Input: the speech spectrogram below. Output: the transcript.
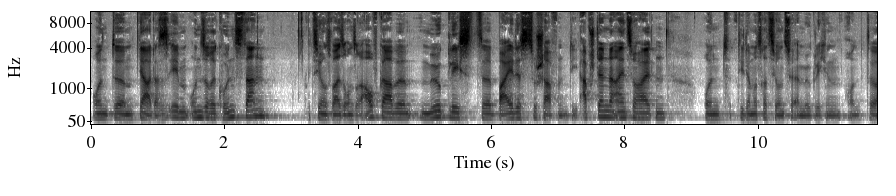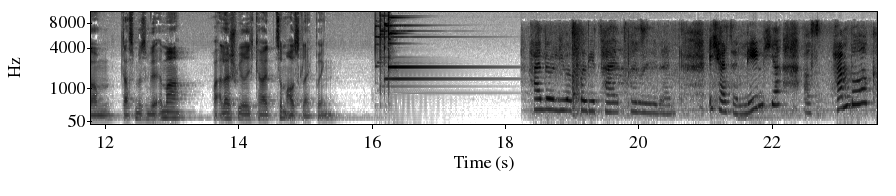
Und ähm, ja, das ist eben unsere Kunst dann, beziehungsweise unsere Aufgabe, möglichst äh, beides zu schaffen, die Abstände einzuhalten und die Demonstration zu ermöglichen. Und ähm, das müssen wir immer bei aller Schwierigkeit zum Ausgleich bringen. Hallo, lieber Polizeipräsident. Ich heiße Lenche aus Hamburg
